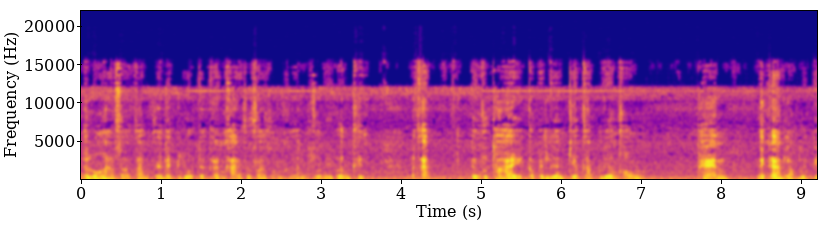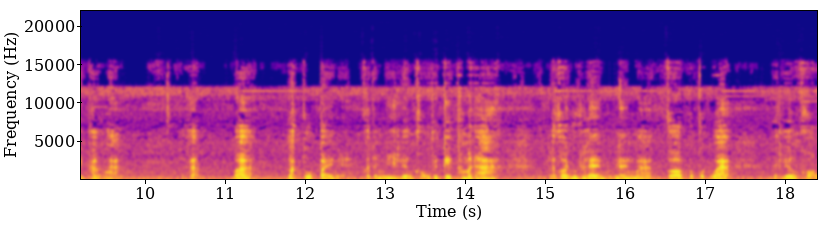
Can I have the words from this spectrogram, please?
และโรงงานอุตสาหกรรมก็ได้ประโยชน์จากการขายไฟฟ้าส่วนเกินส่วนนี้เพิ่มขึ้นนะครับ เรื่องสุดท้ายก็เป็นเรื่องเกี่ยวกับเรื่องของแผนในการรับวิกฤตพลังงานนะครับว่า หลักทั่วไปเนี่ยก็จะมีเรื่องของวิกฤตธรรมดา แล้วก็รุนแรงรุนแรงมาก ก็ปรากฏว่าในเรื่องของ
